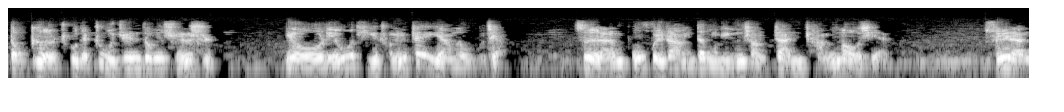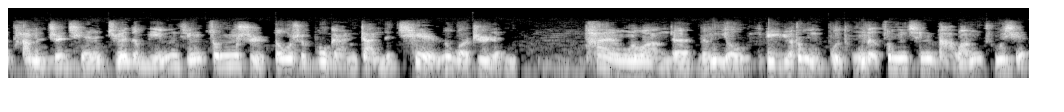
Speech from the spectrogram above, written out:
到各处的驻军中巡视。有刘体纯这样的武将，自然不会让邓明上战场冒险。虽然他们之前觉得明廷宗室都是不敢战的怯懦之人，盼望着能有与众不同的宗亲大王出现，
